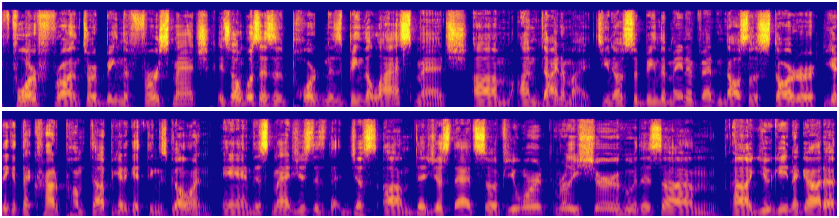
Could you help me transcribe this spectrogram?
forefront or being the first match is almost as important as being the last match um, on Dynamite. You know, so being the main event and also the starter, you got to get that crowd pumped up. You got to get things going. And this match just is that, just um did just that. So if you weren't really sure who this um uh Yuji Nagata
